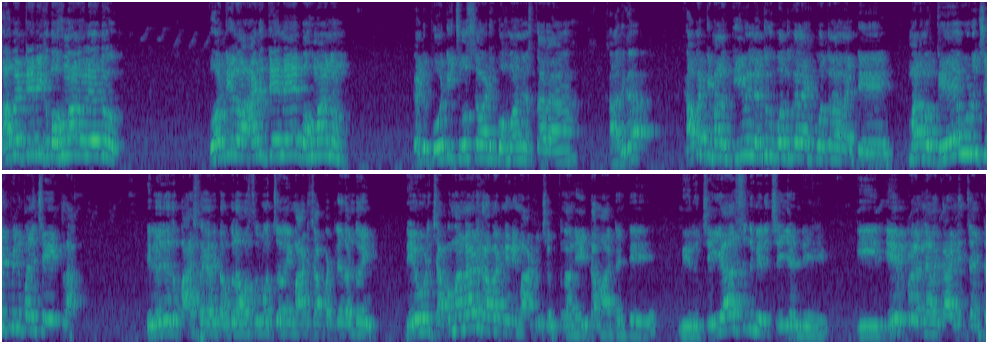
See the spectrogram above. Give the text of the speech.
కాబట్టి మీకు బహుమానం లేదు. పోటీలో ఆడితేనే బహుమానం. అంటే పోటీ చూసేవాడికి బహుమానం ఇస్తారా? కాదుగా. కాబట్టి మనం దీవెనలు ఎందుకు పొందుకోలేకపోతున్నామంటే మనము దేవుడు చెప్పిన పని చేయట్లా. ఈరోజు ఏదో పాస్టర్ గారి డబ్బులు అవసరం వచ్చానో ఈ మాట చెప్పట్లేదండో దేవుడు చెప్పమన్నాడు కాబట్టి నేను ఈ మాటలు చెప్తున్నాను. ఏంటా మాట అంటే మీరు చేయాల్సింది మీరు చెయ్యండి. ఈ ఏప్రిల్ నెల కాడి నుంచి అంట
